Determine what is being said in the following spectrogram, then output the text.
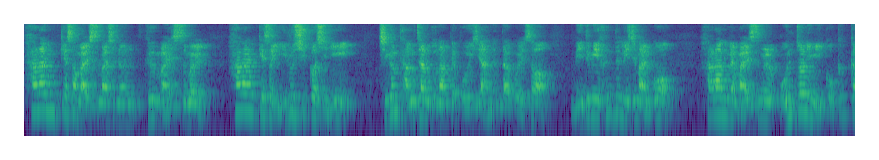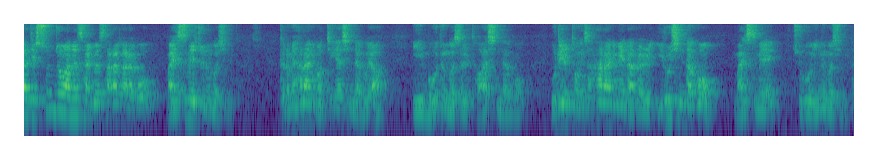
하나님께서 말씀하시는 그 말씀을 하나님께서 이루실 것이니 지금 당장 눈앞에 보이지 않는다고 해서 믿음이 흔들리지 말고 하나님의 말씀을 온전히 믿고 끝까지 순종하는 삶을 살아가라고 말씀해 주는 것입니다. 그러면 하나님 어떻게 하신다고요? 이 모든 것을 더하신다고 우리를 통해서 하나님의 나라를 이루신다고 말씀해 주고 있는 것입니다.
